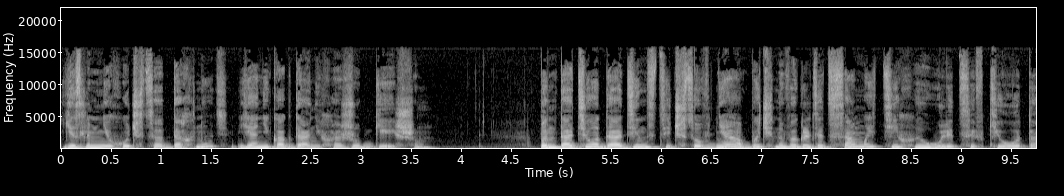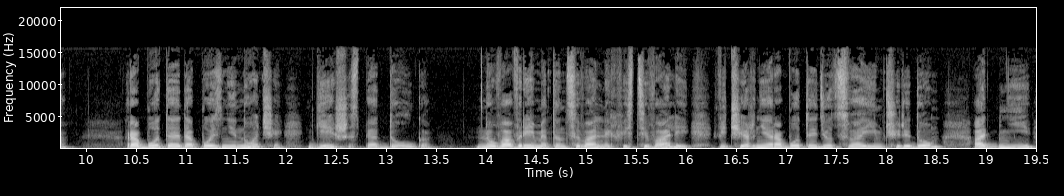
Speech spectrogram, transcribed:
Если мне хочется отдохнуть, я никогда не хожу к гейшам. Пантатё до 11 часов дня обычно выглядит самой тихой улицей в Киото. Работая до поздней ночи, гейши спят долго. Но во время танцевальных фестивалей вечерняя работа идет своим чередом, а дни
